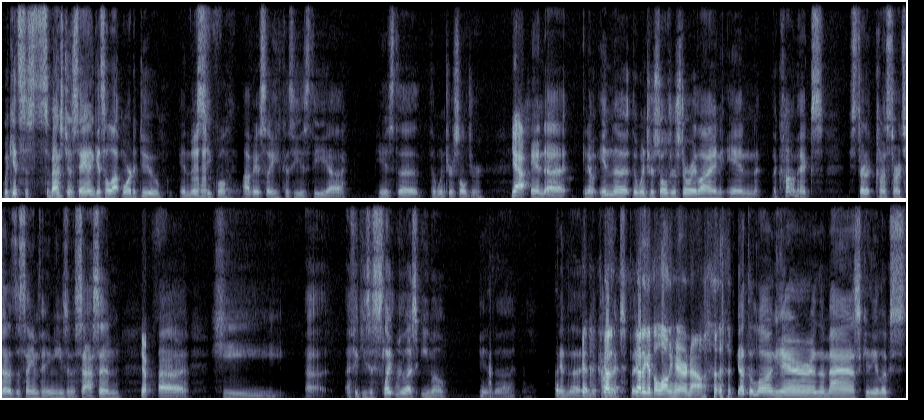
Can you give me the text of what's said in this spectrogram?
we get to Sebastian Stan gets a lot more to do in this Mhm. sequel, obviously, because he's the uh, he is the the Winter Soldier. Yeah. And uh, you know, in the the Winter Soldier storyline in the comics, he start kind of starts out as the same thing. He's an assassin. Yep. Uh, he, uh, I think he's a slightly less emo in uh, in the in the comics, Gotta, but gotta get the long hair now. got the long hair and the mask, and he looks.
